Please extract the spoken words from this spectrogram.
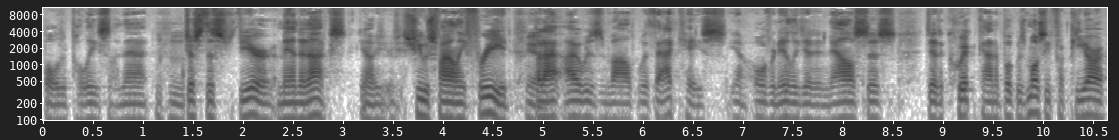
Boulder Police on that. Mm-hmm. Just this year, Amanda Knox, you know, she was finally freed, yeah. but I, I, was involved with that case. You know, over in Italy, did an analysis, did a quick kind of book. It was mostly for PR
